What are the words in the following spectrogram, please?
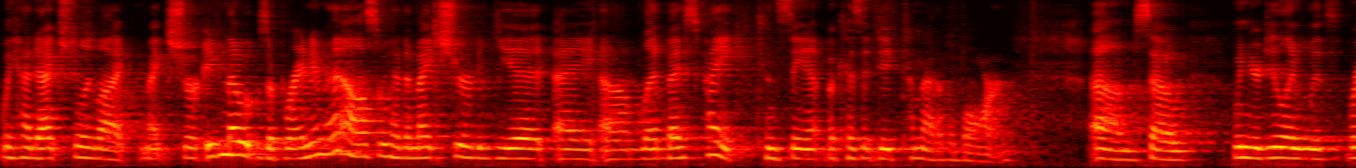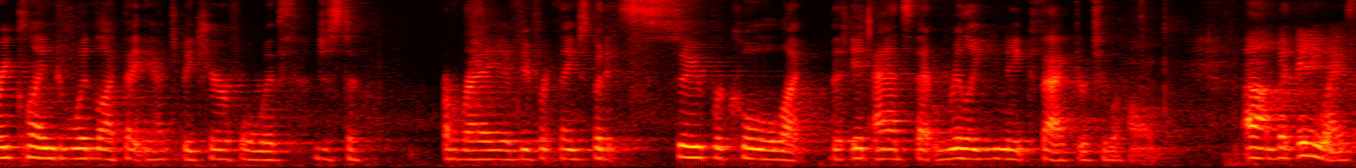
we had to actually like make sure, even though it was a brand new house, we had to make sure to get a um, lead-based paint consent because it did come out of a barn. Um, so when you're dealing with reclaimed wood like that, you have to be careful with just a array of different things, but it's super cool. Like it adds that really unique factor to a home. Um, but anyways,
